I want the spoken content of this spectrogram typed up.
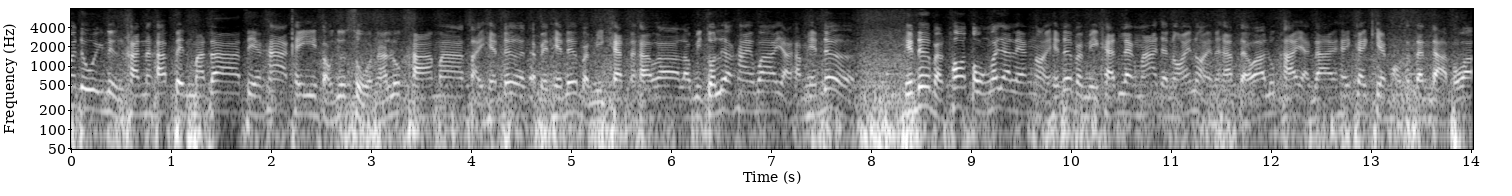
มาดูอีกหนึ่งคันนะครับ เป็น Mazda CX-5 KE 2.0 นะ ลูกค้ามาใส่เฮดเดอร์แต่เป็นเฮดเดอร์แบบมีแคทนะครับว่าเรามีตัวเลือกให้ว่าอยากทำเฮดเดอร์ เฮดเดอร์แบบท่อตรงก็จะแรงหน่อยเฮดเดอร์แบบมีแคทแรงม้าอาจจะน้อยหน่อยนะครับแต่ว่าลูกค้าอยากได้ให้ใกล้เคียงของสแตนดาร์ดเพราะว่า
